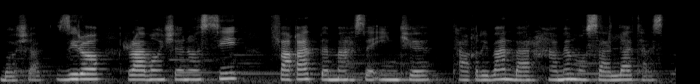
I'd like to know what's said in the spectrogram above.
باشد. زیرا روانشناسی فقط به محض اینکه تقریبا بر همه مسلط است.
